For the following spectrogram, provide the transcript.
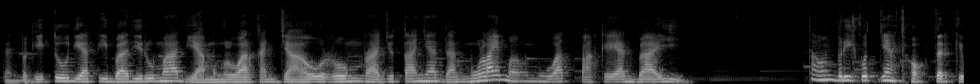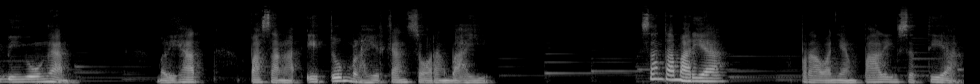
Dan begitu dia tiba di rumah, dia mengeluarkan jarum rajutannya dan mulai membuat pakaian bayi. Tahun berikutnya dokter kebingungan melihat pasangan itu melahirkan seorang bayi. Santa Maria, perawan yang paling setia.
